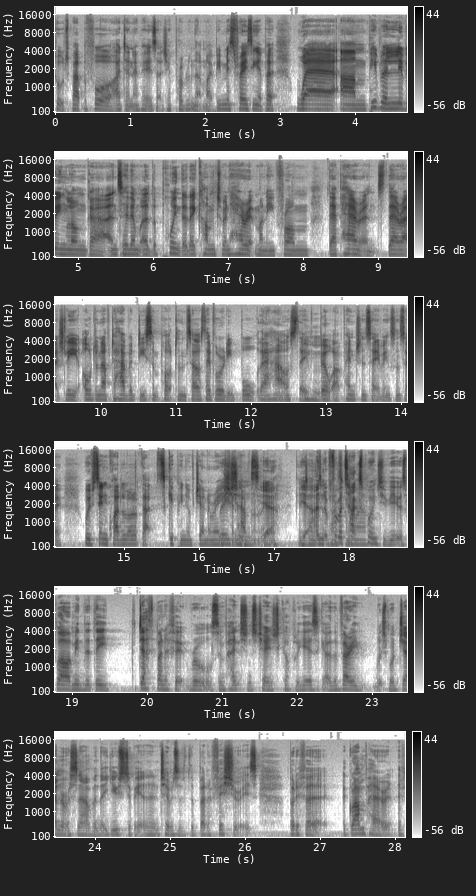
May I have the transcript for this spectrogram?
talked about before. I don't know if it is actually a problem that might be misphrasing it, but where um, people are living longer, and so then at the point that they come to inherit money from their parents, they're actually old enough to have a decent pot to themselves. They've already bought their house, they've Mm-hmm. built up pension savings, and so we've seen quite a lot of that skipping of generation, haven't we? Yeah, yeah, and from a tax wealth. point of view as well. I mean, the, the the death benefit rules and pensions changed a couple of years ago. They're very much more generous now than they used to be, and in terms of the beneficiaries. But if a, a grandparent, if,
